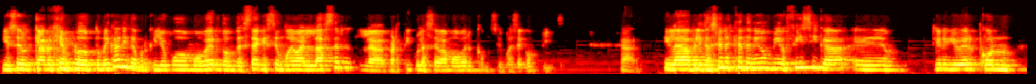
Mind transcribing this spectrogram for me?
Y ese es un claro ejemplo de optomecánica porque yo puedo mover donde sea que se mueva el láser, la partícula se va a mover como si fuese con pinza. Y las aplicaciones que ha tenido en biofísica eh, tienen que ver con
